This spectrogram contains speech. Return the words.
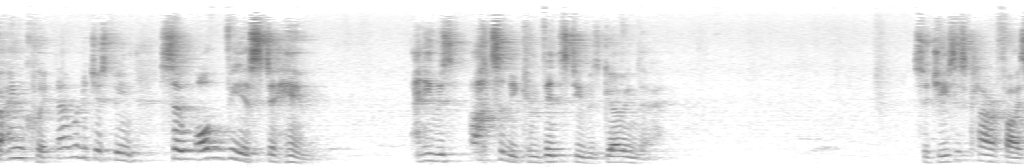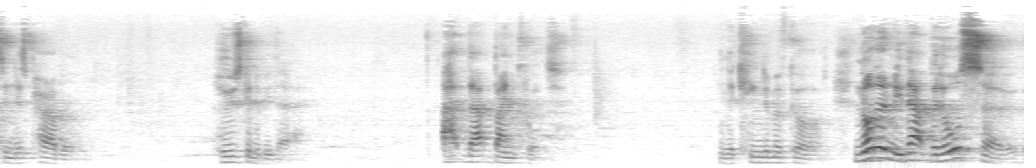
banquet. That would have just been so obvious to him. And he was utterly convinced he was going there. So Jesus clarifies in this parable who's going to be there at that banquet in the kingdom of God. Not only that, but also,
